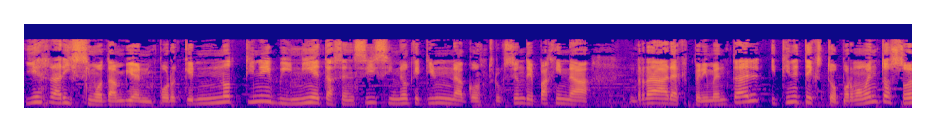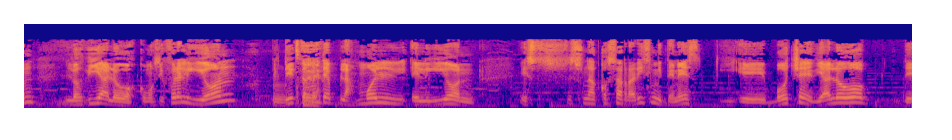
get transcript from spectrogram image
y es rarísimo también porque no tiene viñetas en sí, sino que tiene una construcción de página rara, experimental y tiene texto. Por momentos son los diálogos, como si fuera el guion, directamente Sí. plasmó el, el guion. Es, es una cosa rarísima y tenés eh, boche de diálogo de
